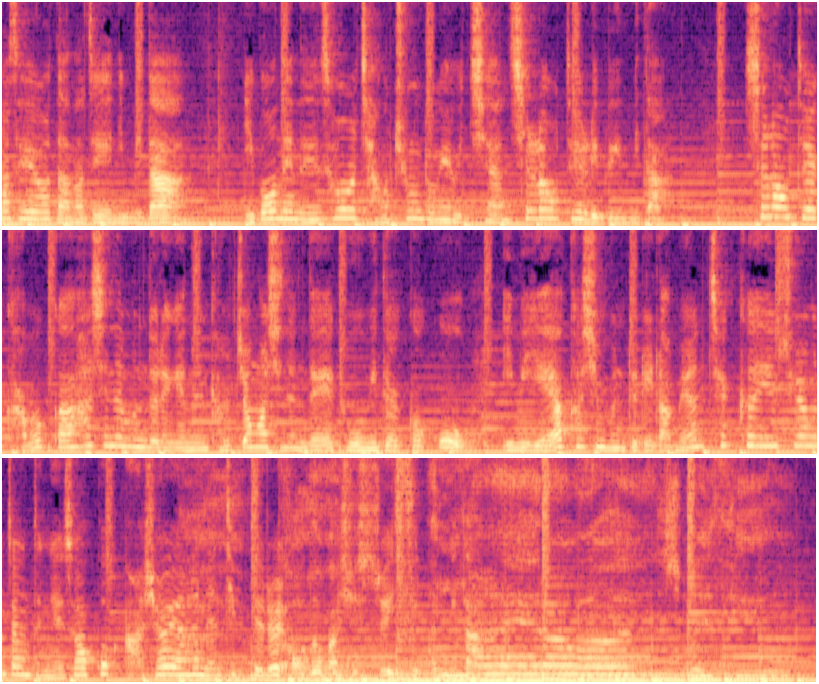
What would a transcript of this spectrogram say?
안녕하세요 나나제인입니다. 이번에는 서울 장충동에 위치한 신라호텔 리뷰입니다. 신라호텔 가볼까 하시는 분들에게는 결정하시는 데 도움이 될 거고 이미 예약하신 분들이라면 체크인 수영장 등에서 꼭 아셔야 하는 팁들을 얻어가실 수 있을 겁니다.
